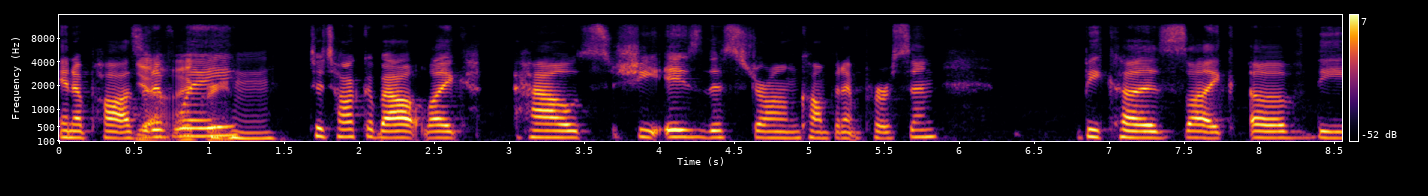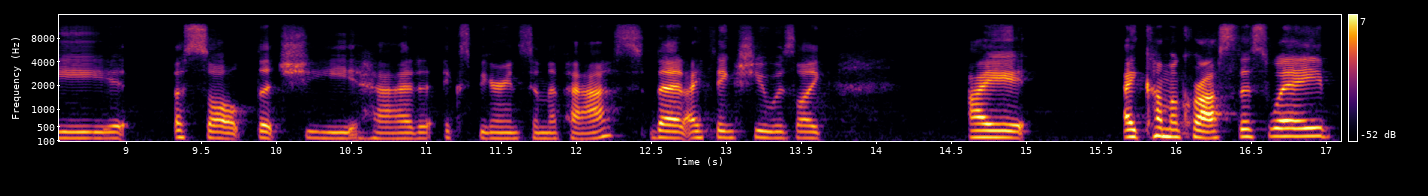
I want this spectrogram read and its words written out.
in a positive I way agree. Mhm. to talk about like how she is this strong confident person because like of the assault that she had experienced in the past that i think she was like i i come across this way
